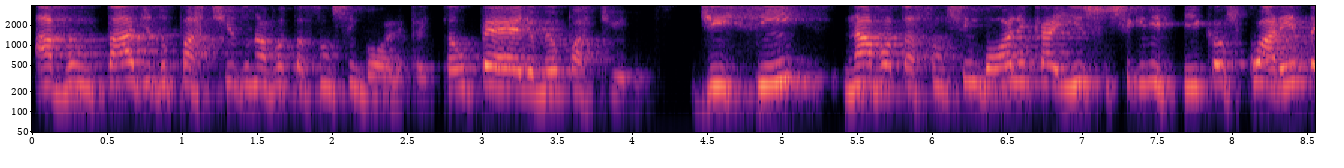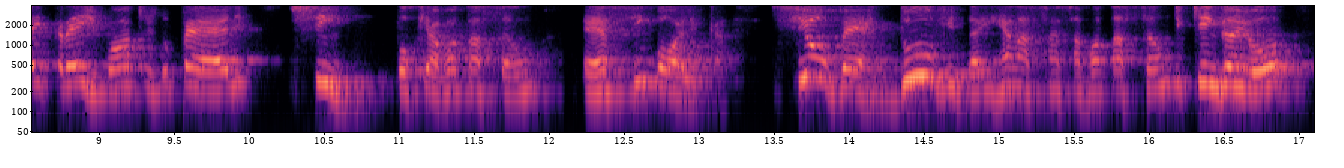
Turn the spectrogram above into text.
a vontade do partido na votação simbólica. Então, o PL, o meu partido, diz sim na votação simbólica, e isso significa os 43 votos do PL, sim, porque a votação é simbólica. Se houver dúvida em relação a essa votação, de quem ganhou,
